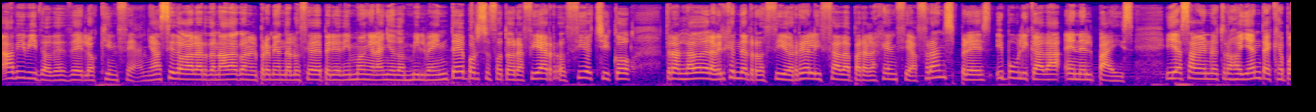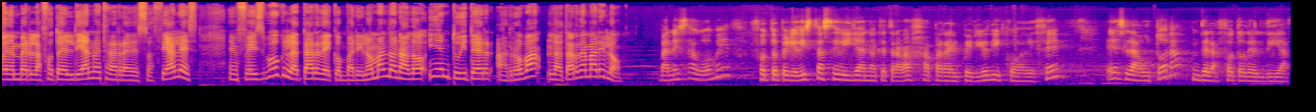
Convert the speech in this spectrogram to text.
ha vivido desde los 15 años. Ha sido galardonada con el Premio Andalucía de Periodismo en el año 2020 por su fotografía Rocío Chico, traslado de la Virgen del Rocío, realizada para la agencia France Press y publicada en El País. Y ya saben nuestros oyentes que pueden ver la foto del día en nuestras redes sociales, en Facebook La Tarde con Mariló Maldonado y en Twitter arroba La Tarde Mariló. Vanessa Gómez, fotoperiodista sevillana que trabaja para el periódico ABC, es la autora de la foto del día.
